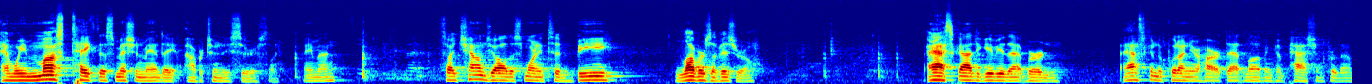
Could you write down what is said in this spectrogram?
And we must take this mission mandate opportunity seriously. Amen? Amen? So I challenge you all this morning to be lovers of Israel. Ask God to give you that burden. Ask Him to put on your heart that love and compassion for them.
